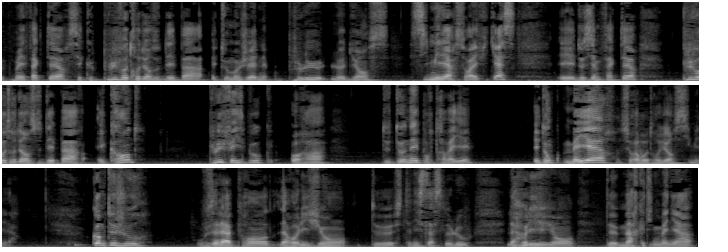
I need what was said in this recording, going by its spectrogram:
Le premier facteur, c'est que plus votre audience de départ est homogène, plus l'audience similaire sera efficace. Et deuxième facteur, plus votre audience de départ est grande, plus Facebook aura de données pour travailler, et donc meilleure sera votre audience similaire. Comme toujours, vous allez apprendre la religion de Stanislas Leloup, la religion de Marketing Mania,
